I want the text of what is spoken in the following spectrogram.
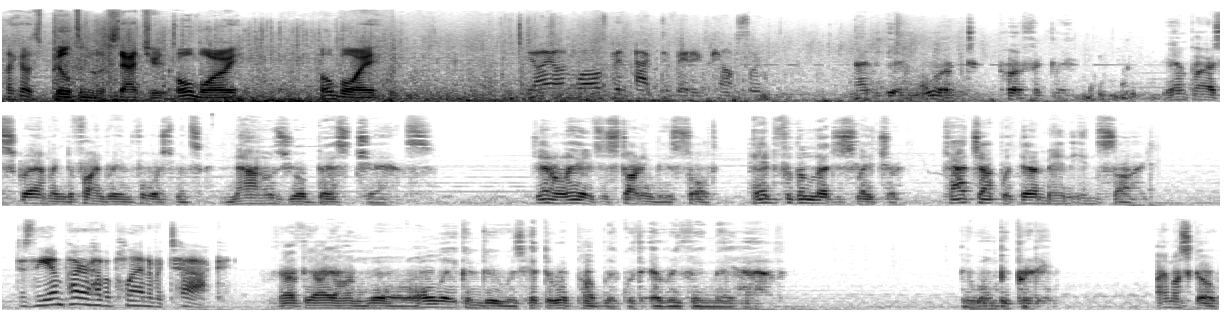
I like how it's built into the statues. Oh boy. Oh boy. The Ion Wall's been activated, Counselor. And it worked perfectly. The Empire's scrambling to find reinforcements. Now's your best chance. General Age is starting the assault. Head for the legislature. Catch up with their men inside. Does the Empire have a plan of attack? Without the Ion Wall, all they can do is hit the Republic with everything they have. It won't be pretty. I must go.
